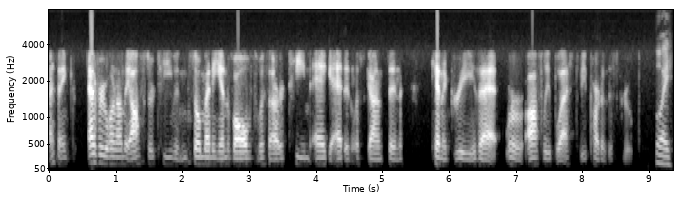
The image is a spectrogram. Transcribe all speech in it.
I think everyone on the officer team and so many involved with our team Ag Ed in Wisconsin can agree that we're awfully blessed to be part of this group. Boy,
